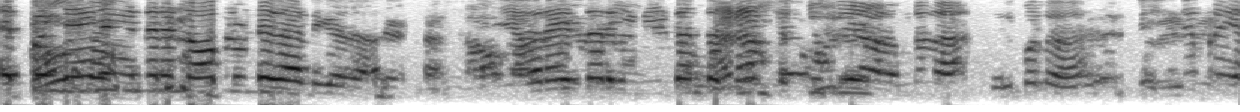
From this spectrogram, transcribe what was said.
చెప్పండి నేనే విన్నర్ లోపల ఉండేదాన్ని కదా. ఎవరైతే ఈ వీక్ అంతా విష్ణుప్రియ?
